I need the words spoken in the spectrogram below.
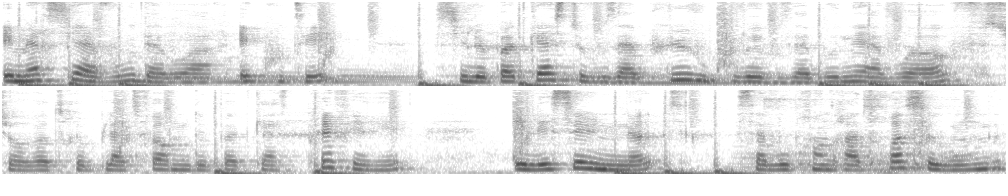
et merci à vous d'avoir écouté. Si le podcast vous a plu, vous pouvez vous abonner à Voix Off sur votre plateforme de podcast préférée et laisser une note. Ça vous prendra 3 secondes,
